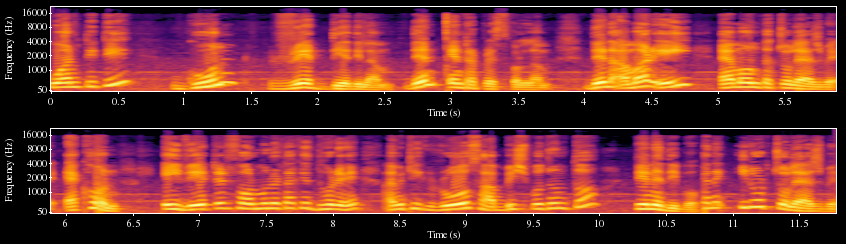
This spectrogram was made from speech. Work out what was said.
কোয়ান্টিটি গুণ রেট দিয়ে দিলাম দেন এন্টার প্রেস করলাম। দেন আমার এই অ্যামাউন্টটা চলে আসবে। এখন এই রেটের ফর্মুলাটাকে ধরে আমি ঠিক রো ছাব্বিশ পর্যন্ত টেনে দিব। এখানে ইরোড চলে আসবে।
